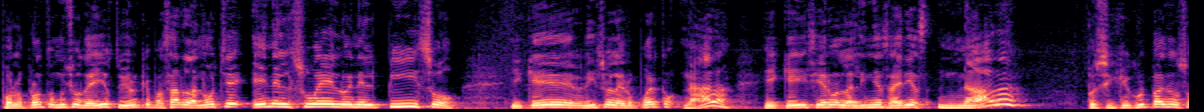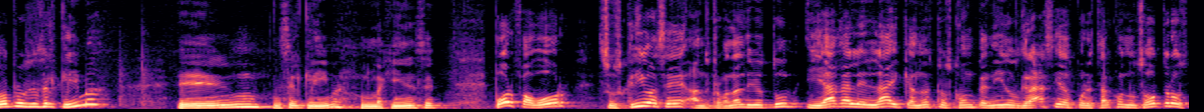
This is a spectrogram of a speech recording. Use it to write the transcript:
Por lo pronto muchos de ellos tuvieron que pasar la noche en el suelo, en el piso. ¿Y qué hizo el aeropuerto? Nada. ¿Y qué hicieron las líneas aéreas? Nada. Pues sí, ¿qué culpa de nosotros? Es el clima. Eh, es el clima, imagínense. Por favor, suscríbase a nuestro canal de YouTube y hágale like a nuestros contenidos. Gracias por estar con nosotros.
